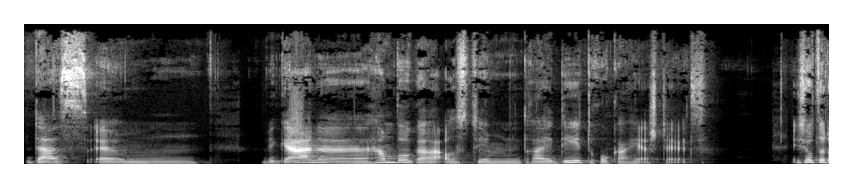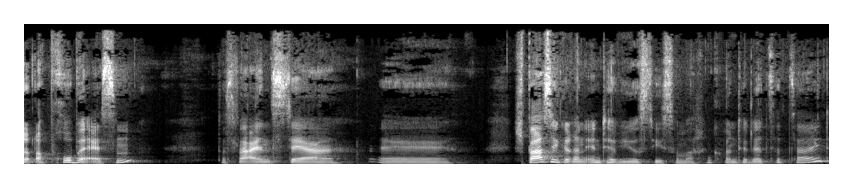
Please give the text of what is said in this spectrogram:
das ähm, vegane Hamburger aus dem 3D-Drucker herstellt. Ich durfte dort auch Probe essen. Das war eins der äh, spaßigeren Interviews, die ich so machen konnte in letzter Zeit.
